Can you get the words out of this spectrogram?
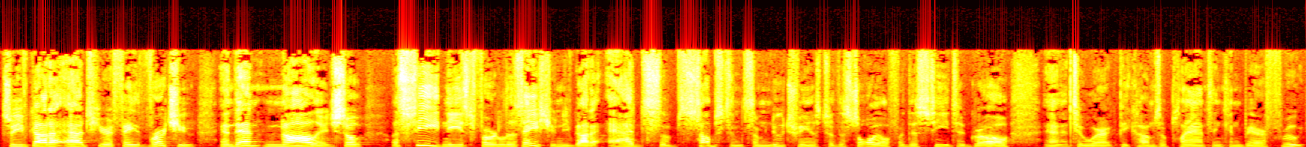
so you've got to add to your faith virtue. And then knowledge. So a seed needs fertilization. You've got to add some substance, some nutrients to the soil for this seed to grow and to where it becomes a plant and can bear fruit.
